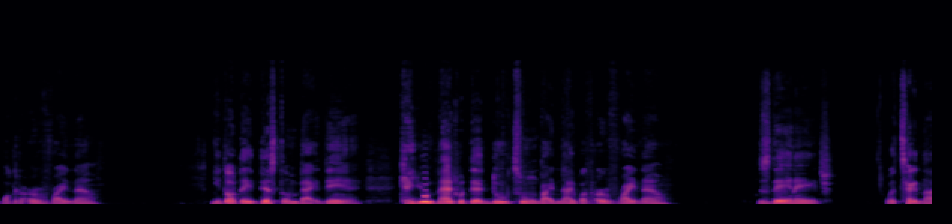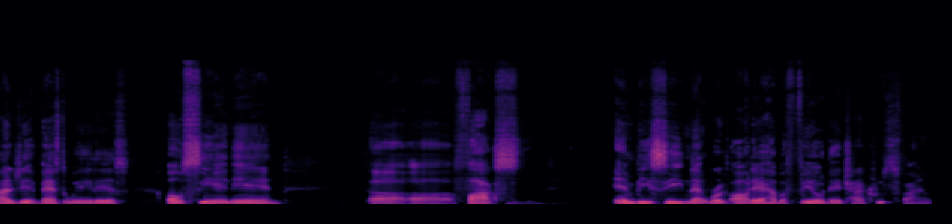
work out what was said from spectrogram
walking the earth right now? You thought they dissed him back then. Can you imagine what they're doing to him right now, about the earth right now? This day and age, with technology advanced the way it is. Oh, CNN, uh, uh, Fox, NBC networks, oh, they have a field day trying to crucify him.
